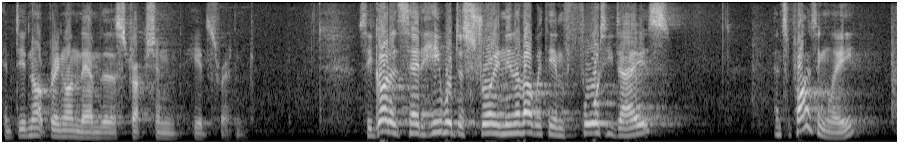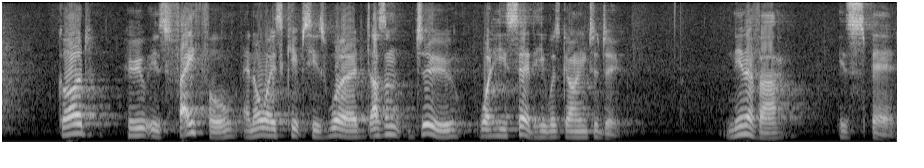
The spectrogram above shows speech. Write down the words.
and did not bring on them the destruction he had threatened. See, God had said he would destroy Nineveh within 40 days. And surprisingly, God, who is faithful and always keeps his word, doesn't do what he said he was going to do. Nineveh is spared.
